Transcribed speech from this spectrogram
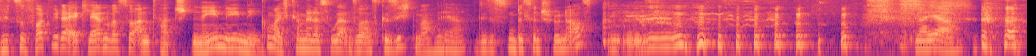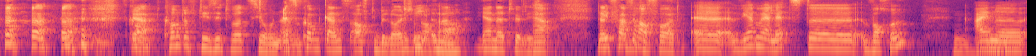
willst sofort wieder erklären, was du antatscht. Nee, nee, nee. Guck mal, ich kann mir das sogar so ans Gesicht machen. Ja. Sieht das ein bisschen schön aus? Naja. es kommt, Ja. kommt auf die Situation an. Es kommt ganz auf die Beleuchtung Wie auch immer. an. Ja, natürlich. ja. Dann Nee, fahr bitte auf. fort. Äh, wir haben ja letzte Woche. Eine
